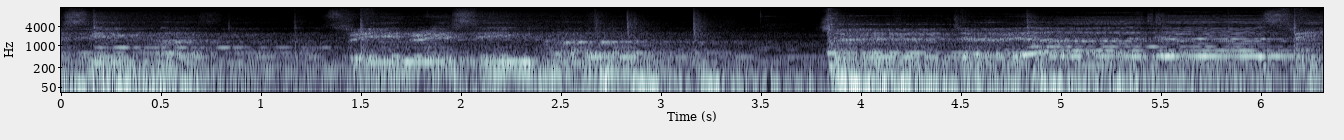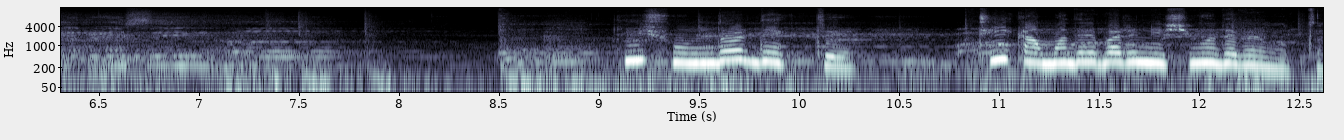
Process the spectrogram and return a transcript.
नृसिंह श्री नृसिंह जय जय जय श्री नृसिंह কি সুন্দর দেখতে ঠিক আমাদের বাড়ি নৃসিংহদেবের মতো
